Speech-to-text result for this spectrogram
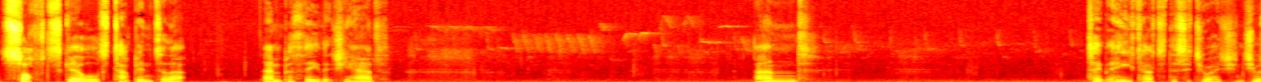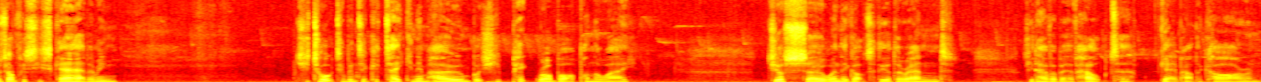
soft skills, tap into that empathy that she had. And take the heat out of the situation. She was obviously scared. I mean, she talked him into taking him home, but she picked Robert up on the way, just so when they got to the other end, she'd have a bit of help to get him out the car and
